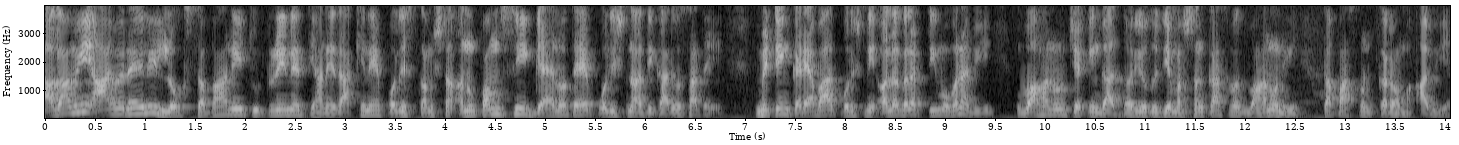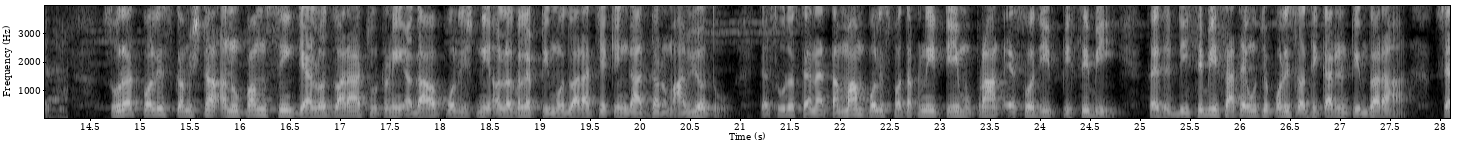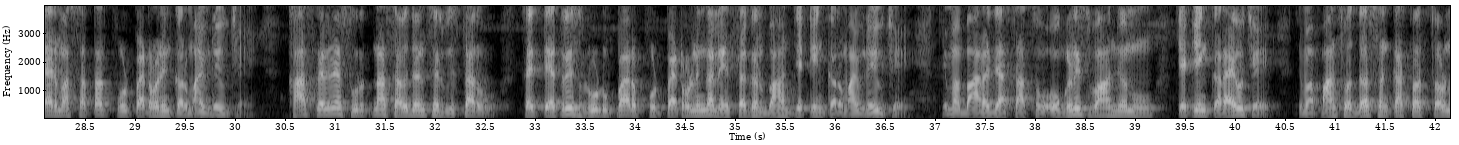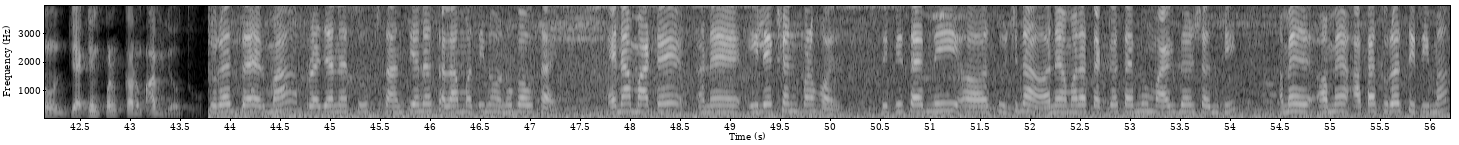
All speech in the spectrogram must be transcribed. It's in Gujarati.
આગામી આવી રહેલી લોકસભાની ચૂંટણીને ધ્યાને રાખીને પોલીસ કમિશનર અનુપમસિંહ ગહેલોતે પોલીસના અધિકારીઓ સાથે મિટિંગ કર્યા બાદ પોલીસની અલગ અલગ ટીમો બનાવી વાહનોનું ચેકિંગ હાથ ધર્યું હતું, જેમાં શંકાસ્પદ વાહનોની તપાસ પણ કરવામાં આવી હતી. સુરત પોલીસ કમિશનર અનુપમસિંહ ગેહલોત દ્વારા ચૂંટણી અગાઉ પોલીસની અલગ અલગ ટીમો દ્વારા ચેકિંગ હાથ ધરવામાં આવ્યું હતું. તે સુરત શહેરના તમામ પોલીસ પથકની ટીમ ઉપરાંત એસઓજી પીસીબી સહિત ડીસીબી સાથે ઉચ્ચ પોલીસ અધિકારીની ટીમ દ્વારા શહેરમાં સતત ફૂડ પેટ્રોલિંગ કરવામાં આવી રહ્યું છે. ખાસ કરીને સુરતના સંવેદનશીલ વિસ્તારો સહિત તેત્રીસ રૂટ ઉપર ફૂડ પેટ્રોલિંગ અને સઘન વાહન ચેકિંગ કરવામાં આવી રહ્યું છે. જેમાં બાર હજાર સાતસો ઓગણીસ વાહનોનું ચેકિંગ કરાયું છે. જેમાં પાંચસો દસ શંકાસ્પદ સ્થળનું ચેકિંગ પણ કરવામાં આવ્યું હતું. સુરત શહેરમાં પ્રજાને સુખ, શાંતિ અને સલામતીનો અનુભવ થાય એના માટે અને ઇલેક્શન પણ હોય. સીપી સાહેબની સૂચના અને અમારા સેક્ટર સાહેબનું માર્ગદર્શનથી અમે અમે આખા સુરત સિટીમાં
